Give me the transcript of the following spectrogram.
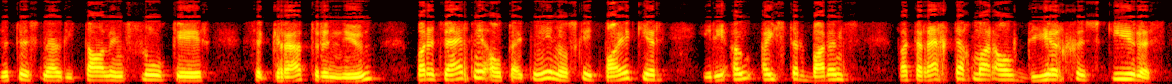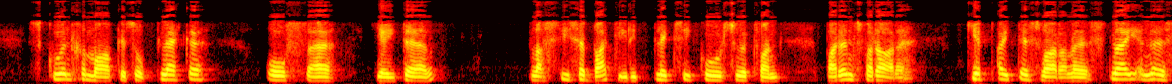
Dit is nou die Talent Floor Care se Grat Renew, maar dit werk nie altyd nie en ons kyk baie keer hierdie ou eysterbaddens wat regtig maar al deur geskuur is, skoongemaak is op plekke of uh, jy het 'n plastiese bad, hierdie plexikor soort van baddens wat daar 'n keep uit is waar hulle sny in is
